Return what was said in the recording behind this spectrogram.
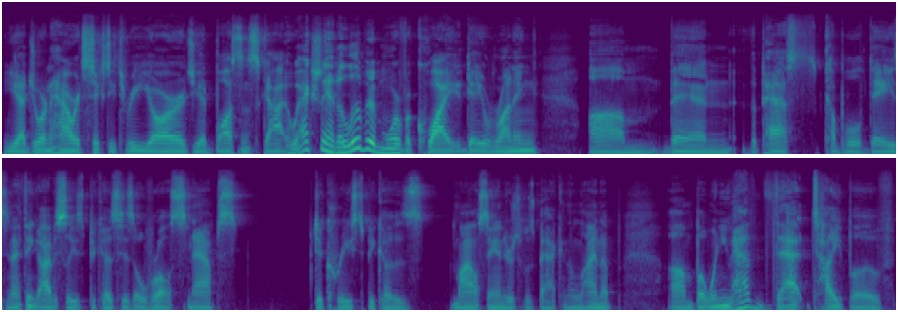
You had Jordan Howard, 63 yards. You had Boston Scott, who actually had a little bit more of a quiet day running um, than the past couple of days. And I think obviously it's because his overall snaps decreased because Miles Sanders was back in the lineup. Um, but when you have that type of,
